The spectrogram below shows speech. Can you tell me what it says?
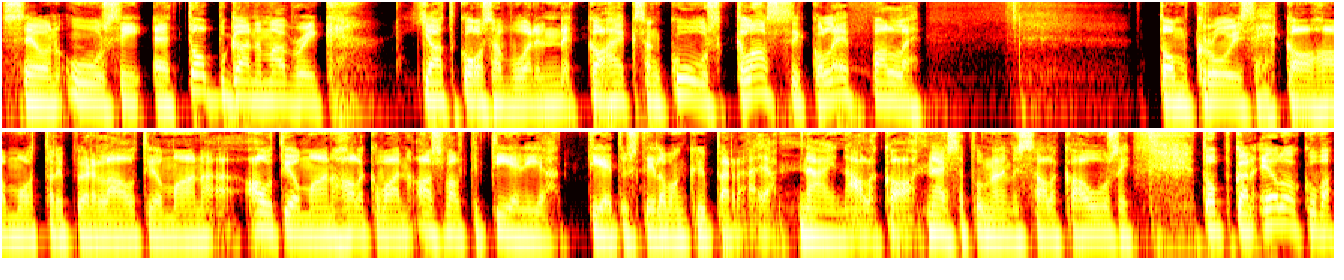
Se on uusi eh, Top Gun Maverick jatko-osa vuoden 86 klassikko leffalle. Tom Cruise kaahaa moottoripyörällä autiomaan, autiomaan halkovan asfalttitien ja tietysti ilman kypärää ja näin alkaa. Näissä tunnelmissa alkaa uusi Top Gun elokuva,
